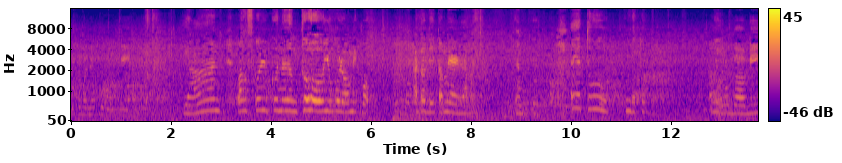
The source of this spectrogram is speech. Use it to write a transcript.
Ito naman yung kuromi. Yan. Pang school ko na lang to, yung kulomi po. Ato dito meron laman. Yan po. Ay, ito. Ba to? Ay, Oh, ang dami.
